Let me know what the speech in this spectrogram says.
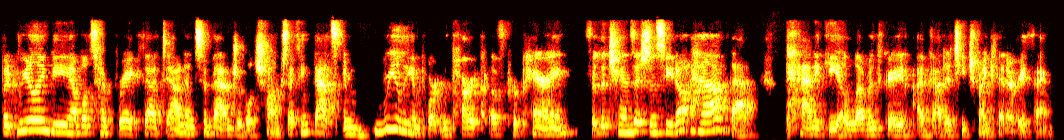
but really being able to break that down into manageable chunks. I think that's a really important part of preparing for the transition. So, you don't have that panicky 11th grade, I've got to teach my kid everything.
